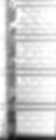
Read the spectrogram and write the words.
This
